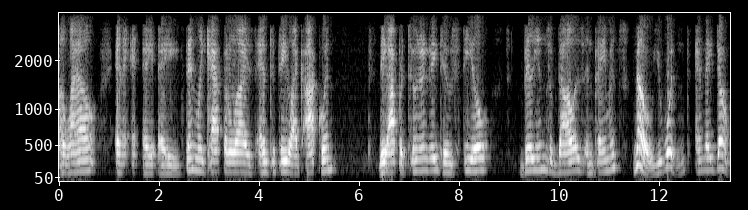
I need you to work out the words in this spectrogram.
allow an, a, a thinly capitalized entity like Ocwen the opportunity to steal billions of dollars in payments? No, you wouldn't, and they don't.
